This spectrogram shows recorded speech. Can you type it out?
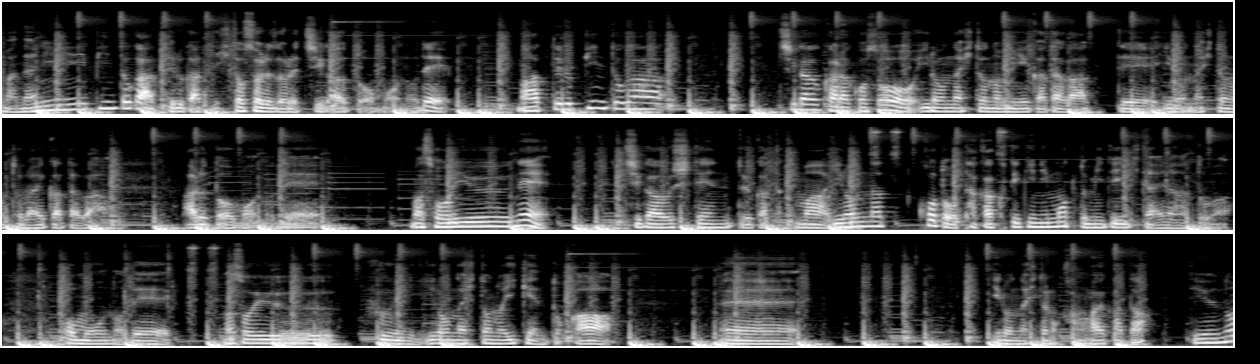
まあ、何にピントが合ってるかって人それぞれ違うと思うので、まあ、合ってるピントが違うからこそいろんな人の見え方があっていろんな人の捉え方があると思うので、まあ、そういうね違う視点というかまあいろんなことを多角的にもっと見ていきたいなとは思うので、まあ、そういう風にいろんな人の意見とか、えー、いろんな人の考え方っていうの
